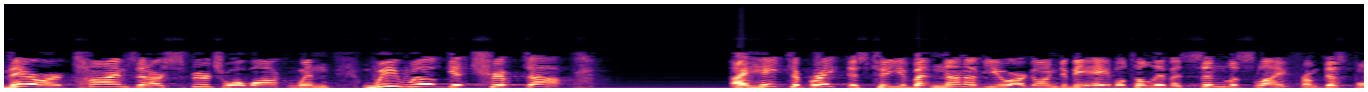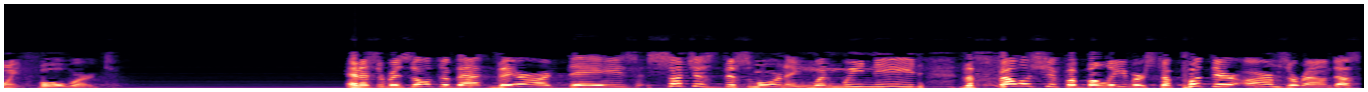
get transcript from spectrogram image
There are times in our spiritual walk when we will get tripped up. I hate to break this to you, but none of you are going to be able to live a sinless life from this point forward. And as a result of that, there are days, such as this morning, when we need the fellowship of believers to put their arms around us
